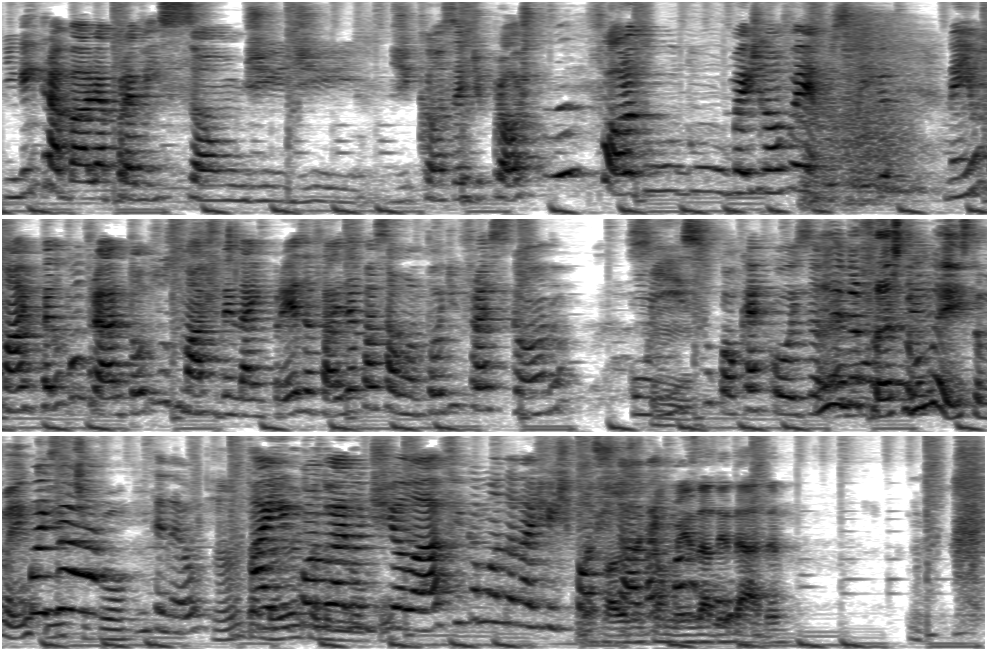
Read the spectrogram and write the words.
Ninguém trabalha a prevenção de, de, de câncer de próstata fora do, do mês de novembro, se liga? Nenhum macho, pelo contrário, todos os machos dentro da empresa fazem é passar o ano todo frescando com Sim. isso, qualquer coisa. E ainda bom fresca no mês também. Pois é. Tipo, Entendeu? ah, tá Aí doido, quando tá é no dia lá, fica mandando a gente Mas postar. fala que é Vai o mês da dedada.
